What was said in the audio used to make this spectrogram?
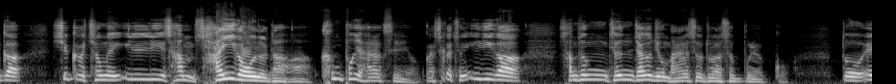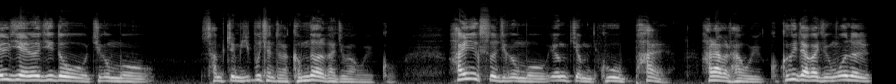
그러니까 시가총액 1, 2, 3, 4위가 오늘 다 큰 폭의 하락세예요. 그러니까 시가총액 1위가 삼성전자도 지금 마이너스로 돌아서 버렸고 또 LG에너지도 지금 뭐 3.2%나 급락을 가져가고 있고 하이닉스도 지금 뭐 0.98 하락을 하고 있고 거기다가 지금 오늘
